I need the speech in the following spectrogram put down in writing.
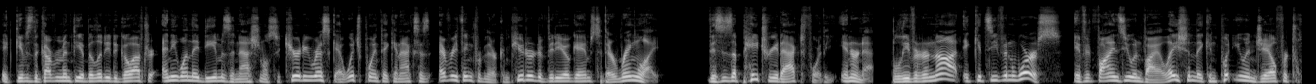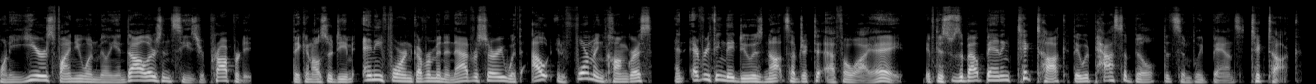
It gives the government the ability to go after anyone they deem as a national security risk, at which point they can access everything from their computer to video games to their ring light. This is a Patriot Act for the internet. Believe it or not, it gets even worse. If it finds you in violation, they can put you in jail for 20 years, fine you $1 million, and seize your property. They can also deem any foreign government an adversary without informing Congress, and everything they do is not subject to FOIA. If this was about banning TikTok, they would pass a bill that simply bans TikTok.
